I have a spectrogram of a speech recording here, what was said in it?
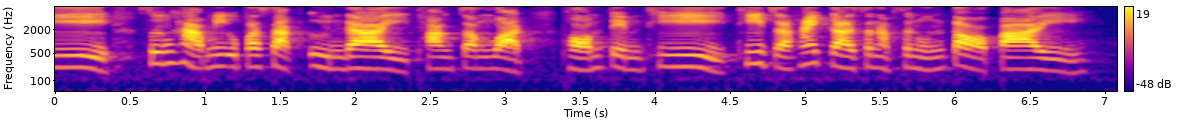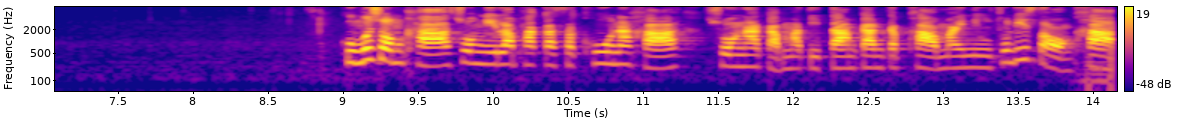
ที่ ซึ่งหากมีอุปสรรคอื่นใด ทางจังหวัดพร้อมเต็มที่ที่จะให้การสนับสนุนต่อไป คุณผู้ชมคะ ช่วงนี้เราพักกันสักครู่นะคะ ช่วงหน้ากลับมาติดตามกันกับข่าว My News ช่วงที่ 2 ค่ะ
